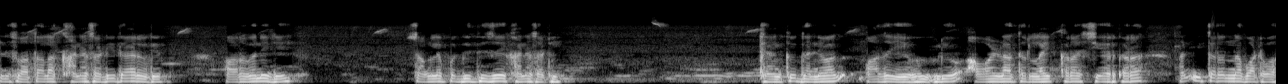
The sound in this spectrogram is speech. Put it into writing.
आणि स्वतःला खाण्यासाठी तयार होते ऑर्गॅनिक आहे चांगल्या पद्धतीचे खाण्यासाठी. थँक्यू धन्यवाद. माझा हे व्हिडिओ आवडला तर लाईक करा शेअर करा आणि इतरांना पाठवा.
